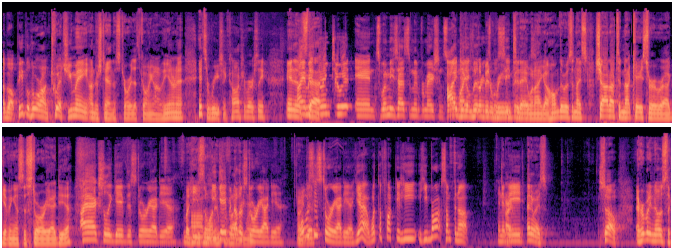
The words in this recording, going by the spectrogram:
about people who are on Twitch. You may understand the story that's going on with the internet. It's a recent controversy. And I am that ignorant to it, and Swimmies has some information. So I did a little bit of reading today when I got home. There was a nice shout out to Nutcase for uh, giving us the story idea. I actually gave this story idea, Um, But he's the one He who gave another more. story idea. Oh, what was did? his story idea? Yeah, what the fuck did he? He brought something up, and it All right. made Anyways, so everybody knows the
